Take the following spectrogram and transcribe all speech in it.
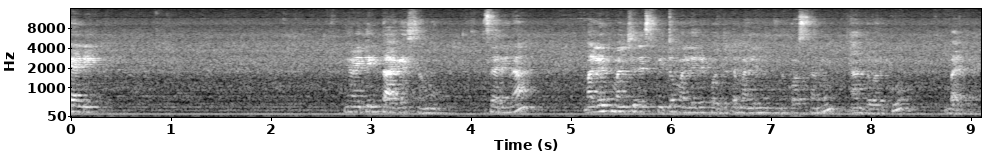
ఓకే అండి అయితే తాగేస్తాము. సరేనా? మళ్ళీ మంచి రెసిపీతో మళ్ళీ రేపు పొద్దుట మళ్ళీ ముందుకు వస్తాను. అంతవరకు బాయ్ బాయ్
